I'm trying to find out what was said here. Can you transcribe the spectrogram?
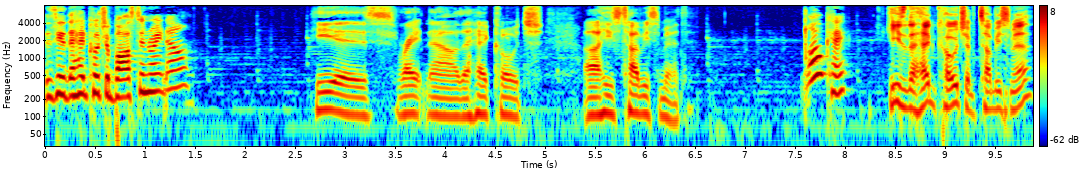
is he the head coach of Boston right now? He is right now the head coach. Uh, he's Tubby Smith. Okay. He's the head coach of Tubby Smith.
